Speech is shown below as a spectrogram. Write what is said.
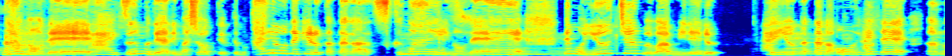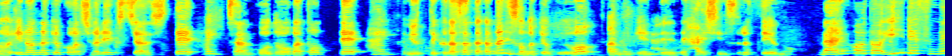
なので、はいズームでやりましょうって言っても対応できる方が少ないので、うんでも YouTube は見れるっていう方が多いはいので、あの、いろんな曲を私がレクチャーして、はい。参考動画撮って、はい。言ってくださった方にその曲をあの限定で配信するっていうのを。なるほど、いいですね。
